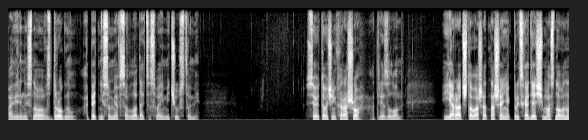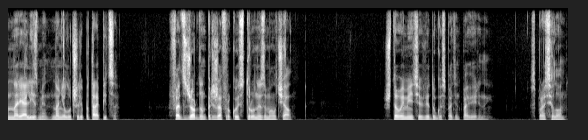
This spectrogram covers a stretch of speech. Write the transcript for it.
Поверенный снова вздрогнул, опять не сумев совладать со своими чувствами. «Все это очень хорошо», — отрезал он. «И я рад, что ваше отношение к происходящему основано на реализме, но не лучше ли поторопиться?» Фэтс Джордан, прижав рукой струны, замолчал. «Что вы имеете в виду, господин поверенный?» — спросил он.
